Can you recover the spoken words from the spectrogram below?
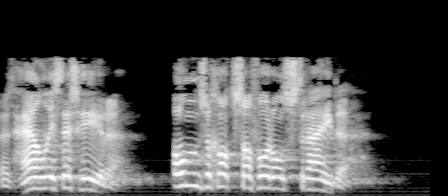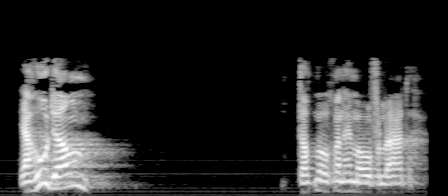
het heil is des Heren. Onze God zal voor ons strijden. Ja, hoe dan? Dat mogen we aan hem overlaten.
